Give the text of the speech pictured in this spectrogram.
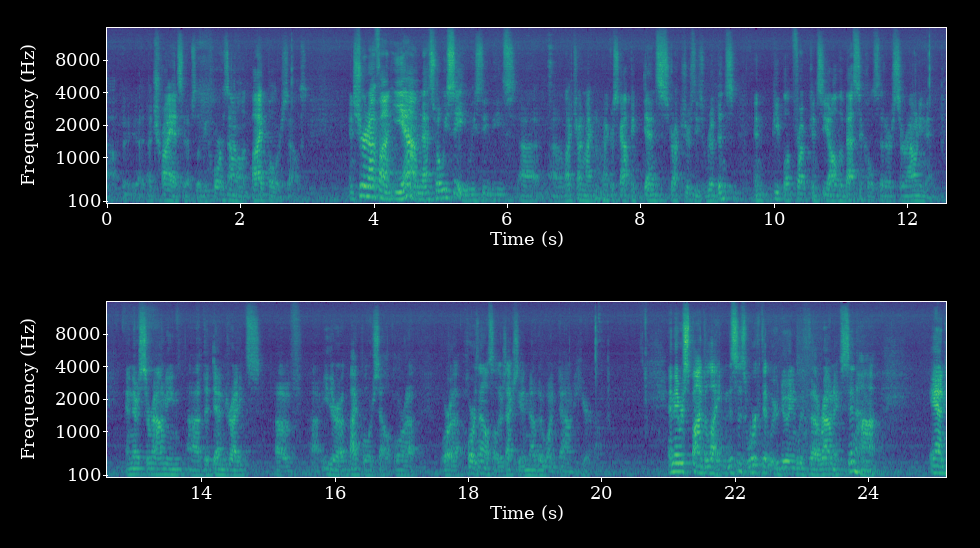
uh, a synapse, so it'll be horizontal and bipolar cells. And sure enough, on EM, that's what we see. We see these uh, uh, electron microscopic dense structures, these ribbons, and people up front can see all the vesicles that are surrounding it. And they're surrounding uh, the dendrites of uh, either a bipolar cell or a, or a horizontal cell. There's actually another one down here. And they respond to light. And this is work that we're doing with uh, Raunak Sinha, and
